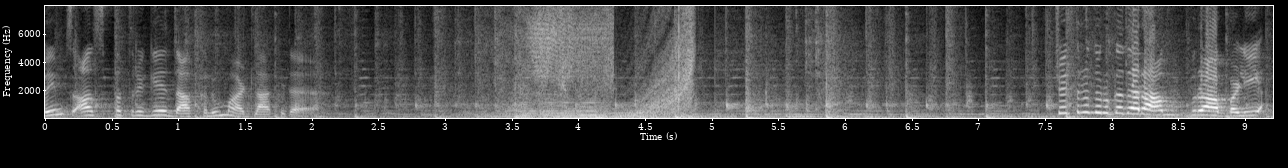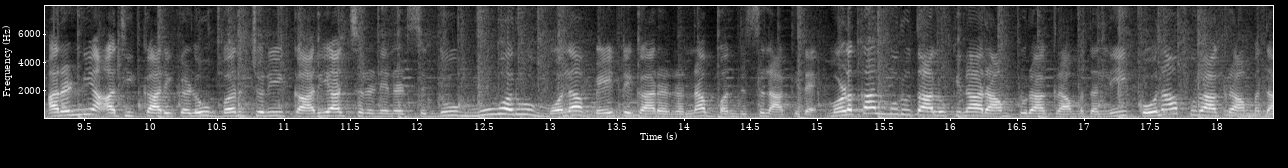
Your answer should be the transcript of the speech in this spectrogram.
ವಿಮ್ಸ್ ಆಸ್ಪತ್ರೆಗೆ ದಾಖಲು ಮಾಡಲಾಗಿದೆ. ಚಿತ್ರದುರ್ಗದ ರಾಂಪುರ ಬಳಿ ಅರಣ್ಯ ಅಧಿಕಾರಿಗಳು ಭರ್ಜರಿ ಕಾರ್ಯಾಚರಣೆ ನಡೆಸಿದ್ದು, ಮೂವರು ಮೊಲ ಬೇಟೆಗಾರರನ್ನ ಬಂಧಿಸಲಾಗಿದೆ. ಮೊಳಕಾಲ್ಮೂರು ತಾಲೂಕಿನ ರಾಂಪುರ ಗ್ರಾಮದಲ್ಲಿ ಕೋನಾಪುರ ಗ್ರಾಮದ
